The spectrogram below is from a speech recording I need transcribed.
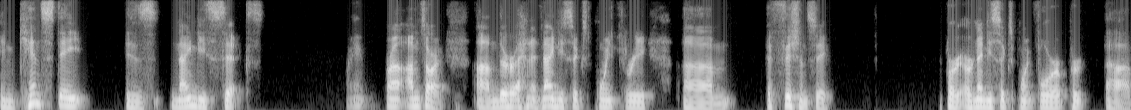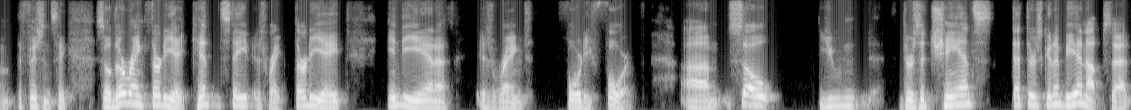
and Kent State is 96th. Right? Uh, I'm sorry, um, they're at a 96.3 um, efficiency for or 96.4 per um, efficiency. So they're ranked 38. Kent State is ranked 38. Indiana is ranked 44th. Um, so you there's a chance that there's going to be an upset.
